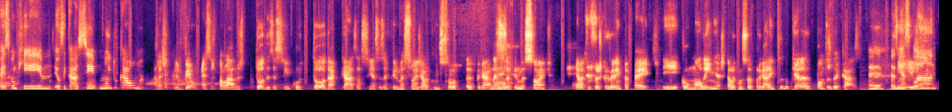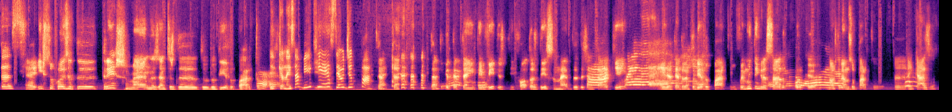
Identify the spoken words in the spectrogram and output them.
fez com que eu ficasse muito calma. Ela escreveu essas palavras todas assim por toda a casa, assim essas afirmações. Ela começou a pegar nessas afirmações ela começou a escrever em papéis e com molinhas, ela começou a pregar em tudo o que era pontos da casa. É, as minhas e, plantas. É, isto coisa de três semanas antes de, do, do, dia do parto. E que eu nem sabia que ia ser o dia do parto, né? Tanto que até tem, tem vídeos e fotos disso, né? De, de gente estar aqui e até durante o dia do parto. E foi muito engraçado porque nós tivemos um parto uh, em casa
